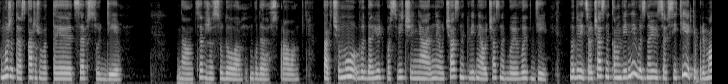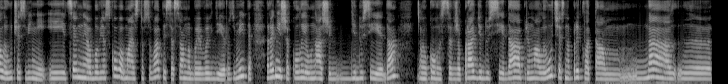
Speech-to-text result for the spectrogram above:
Можете оскаржувати це в суді. Да, це вже судова буде справа. Так, чому видають посвідчення не учасник війни, а учасник бойових дій? Ну, дивіться, учасникам війни визнаються всі ті, які приймали участь в війні. І це не обов'язково має стосуватися саме бойових дій. Розумієте? Раніше, коли у наші дідусі, да, у когось це вже прадідусі, да, приймали участь, наприклад, там на, е,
